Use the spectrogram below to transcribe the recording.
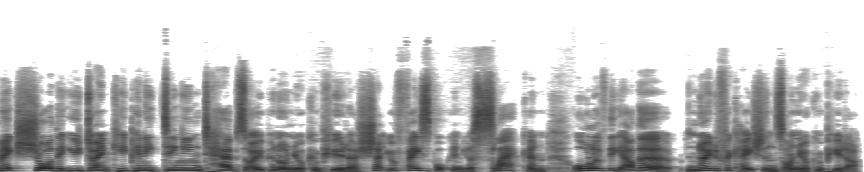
Make sure that you don't keep any dinging tabs open on your computer. Shut your Facebook and your Slack and all of the other notifications on your computer.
